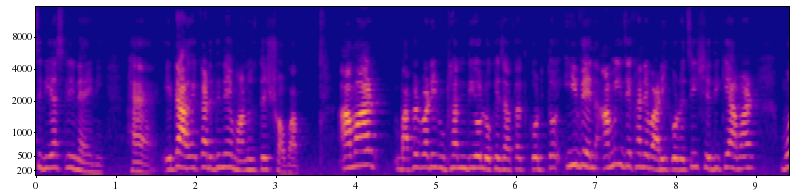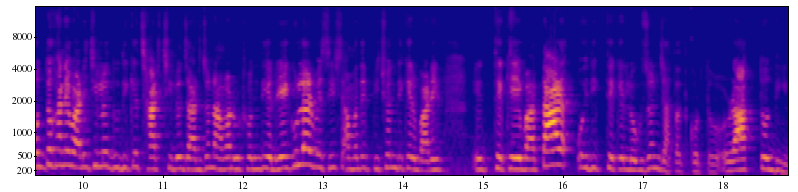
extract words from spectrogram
সিরিয়াসলি নেয়নি। হ্যাঁ এটা আগেকার দিনে মানুষদের স্বভাব। আমার বাপের বাড়ির উঠান দিয়েও লোকে যাতায়াত করতো। ইভেন আমি যেখানে বাড়ি করেছি, সেদিকে আমার মধ্যখানে বাড়ি ছিল, দুদিকে ছাড় ছিল, যার জন্য আমার উঠোন দিয়ে রেগুলার বেসিস আমাদের পিছন দিকের বাড়ির থেকে বা তার ওই দিক থেকে লোকজন যাতায়াত করতো, রাত তো দিন।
